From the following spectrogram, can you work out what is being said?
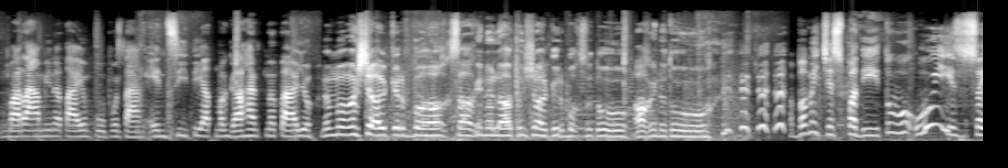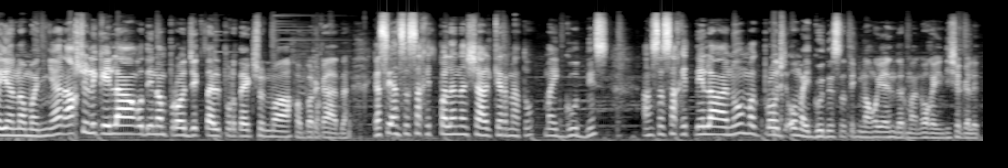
Marami na tayong pupuntahang NCT at maghahunt na tayo ng mga shulker box. Akin na lahat ng shulker box na to. Akin na to. Aba, may chest pa dito. Uy, saya naman yan. Actually, kailangan ko din ng projectile protection mga kabarkada. Kasi ang sasakit pala ng shulker na to. My goodness. Ang sasakit nila ano, mag-project. Oh my goodness, natignan ko yung Enderman. Okay, hindi siya galit.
